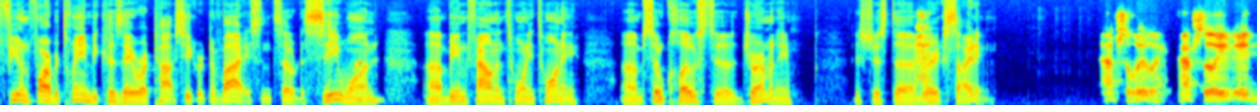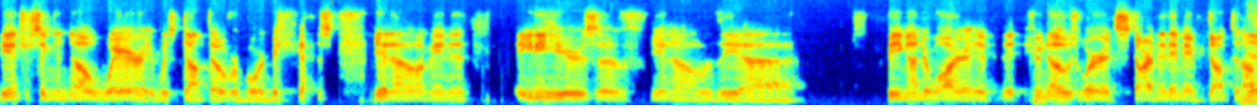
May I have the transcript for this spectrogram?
few and far between because they were a top secret device. And so to see one uh, being found in 2020, um, so close to Germany, it's just uh, very exciting. Absolutely, absolutely. It'd be interesting to know where it was dumped overboard because, you know, I mean, 80 years of you know the uh, being underwater, it, it, who knows where it started? They may have dumped it off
